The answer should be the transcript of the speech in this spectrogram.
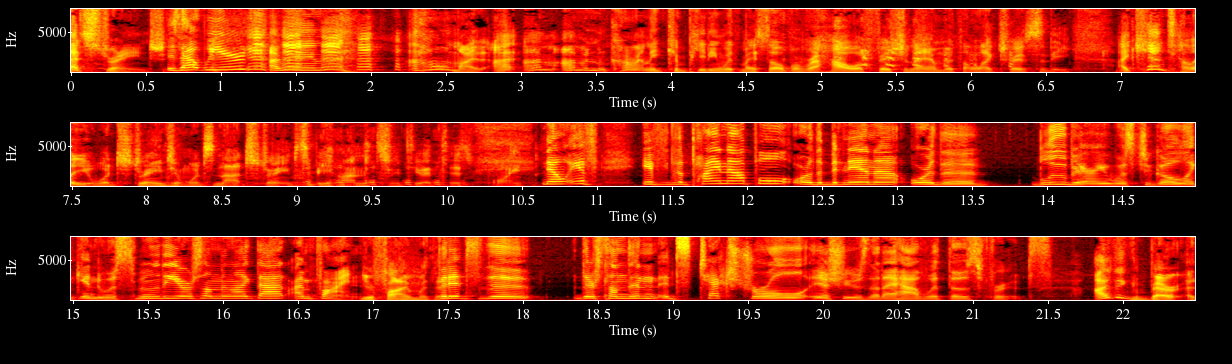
That's strange. Is that weird? I mean, how am I? I I'm I'm currently competing with myself over how efficient I am with electricity. I can't tell you what's strange and what's not strange, to be honest with you at this point. Now, if if the pineapple or the banana or the blueberry was to go like into a smoothie or something like that, I'm fine. You're fine with it. But it's the there's something it's textural issues that I have with those fruits. I think ber- uh,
